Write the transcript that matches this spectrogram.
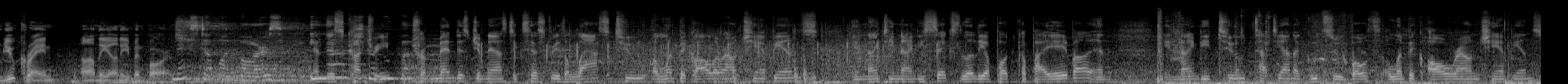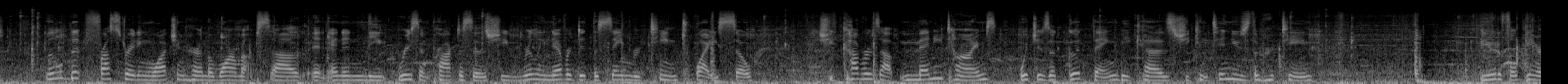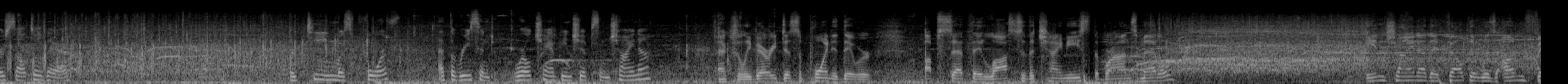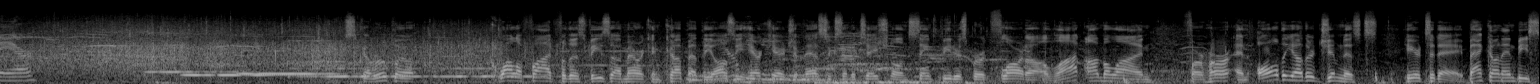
from Ukraine on the uneven bars. Next up on bars, in this country, Shkarupa. tremendous gymnastics history. The last two Olympic all-around champions in 1996, Lilia Podkopayeva, and in 92, Tatiana Gutsu, both Olympic all-around champions. A little bit frustrating watching her in the warm-ups uh, and, and in the recent practices. She really never did the same routine twice. So she covers up many times, which is a good thing because she continues the routine. Beautiful Gienger salto there. Her team was fourth at the recent World Championships in China. Actually very disappointed. They were upset. They lost to the Chinese, the bronze medal. In China, they felt it was unfair. Shkarupa qualified for this Visa American Cup at the Aussie Hair Care Gymnastics Invitational in St. Petersburg, Florida. A lot on the line for her and all the other gymnasts here today. Back on NBC.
